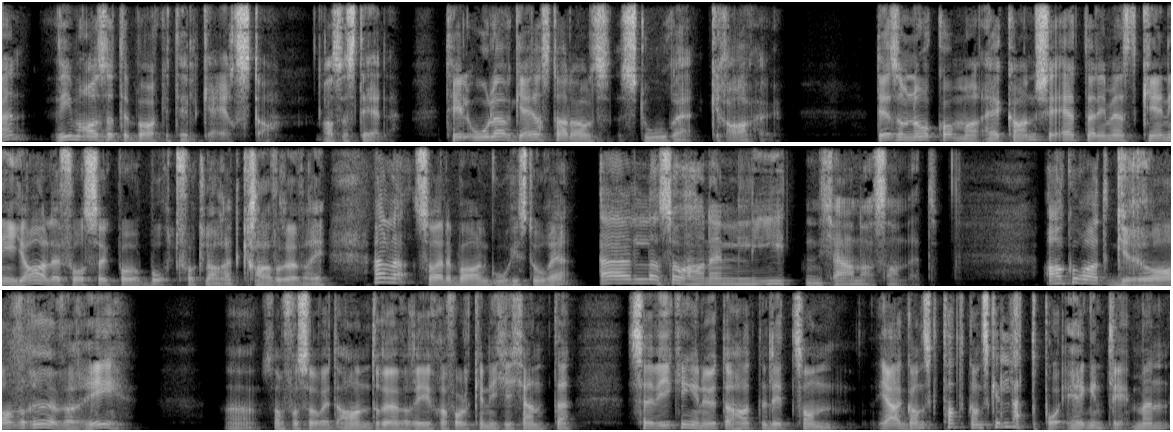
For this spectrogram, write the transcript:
Men vi må altså tilbake til Geirstad, altså stedet, til Olav Geirstadals store gravhaug. Det som nå kommer er kanskje et av de mest geniale forsøk på å bortforklare et gravrøveri, eller så er det bare en god historie, eller så har han en liten kjerne av sannhet. Akkurat gravrøveri, som for så vidt annet røveri fra folk en ikke kjente, ser vikingene ut til å ha hatt det litt sånn, ja, ganske, tatt ganske lett på egentlig, men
